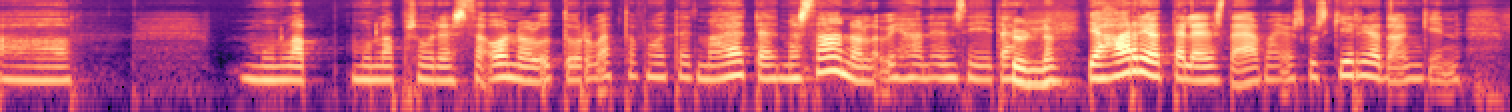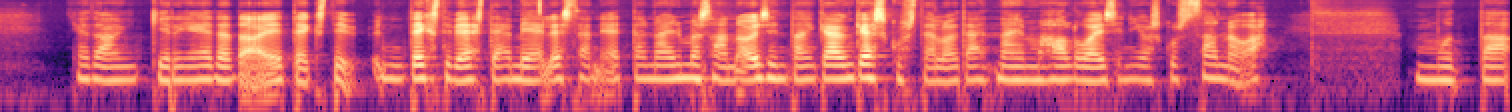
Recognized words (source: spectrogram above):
uh, mun, lap, mun lapsuudessa on ollut turvattomuutta, että mä ajattelen, että mä saan olla vihainen siitä. Kyllä. Ja harjoittelen sitä, ja mä joskus kirjoitankin jotain kirjeitä tai teksti, tekstiviestejä mielessäni, että näin mä sanoisin, tai käyn keskusteluita, että näin mä haluaisin joskus sanoa. Mutta,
